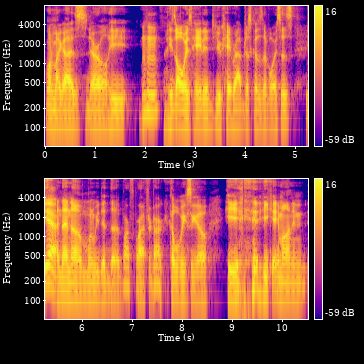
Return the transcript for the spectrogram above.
one of my guys, Daryl, he Mm-hmm. He's always hated UK rap just because of their voices. Yeah. And then um, when we did the Bar for Bar After Dark a couple weeks ago, he he came on and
